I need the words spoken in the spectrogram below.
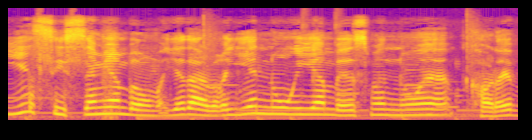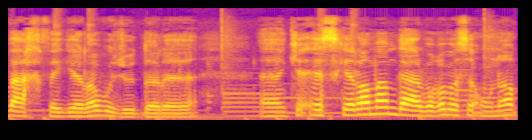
یه سیستمی هم به یه در واقع یه نوعی هم به اسم نوع کارهای وقفگرا وجود داره که اسکرام هم در واقع واسه اونا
